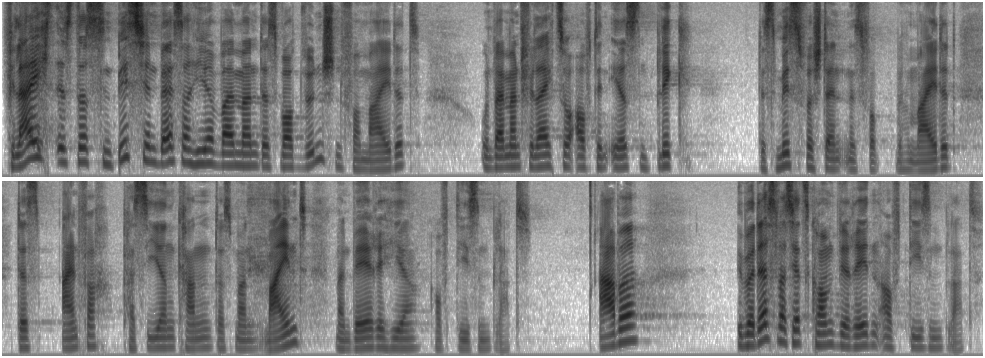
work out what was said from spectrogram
Vielleicht ist das ein bisschen besser hier, weil man das Wort wünschen vermeidet und weil man vielleicht so auf den ersten Blick das Missverständnis vermeidet, das einfach passieren kann, dass man meint, man wäre hier auf diesem Blatt. Aber über das, was jetzt kommt, wir reden auf diesem Blatt.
